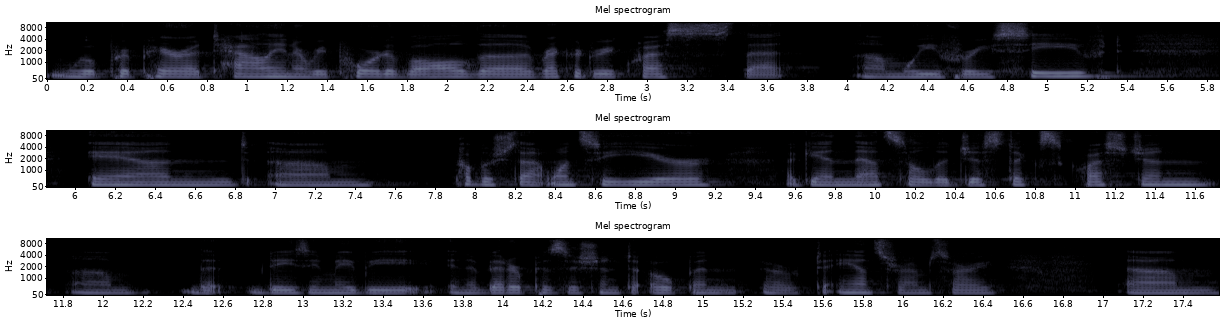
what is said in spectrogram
will prepare a tally and a report of all the record requests that um, we've received and um, publish that once a year. Again, that's a logistics question um, that Daisy may be in a better position to open, or to answer, I'm sorry. Um,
